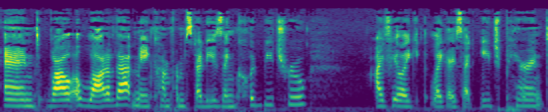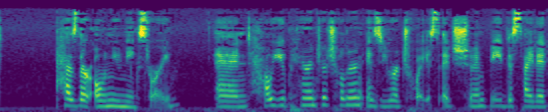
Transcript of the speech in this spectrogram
And while a lot of that may come from studies and could be true, I feel like, like I said, each parent has their own unique story. And how you parent your children is your choice. It shouldn't be decided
